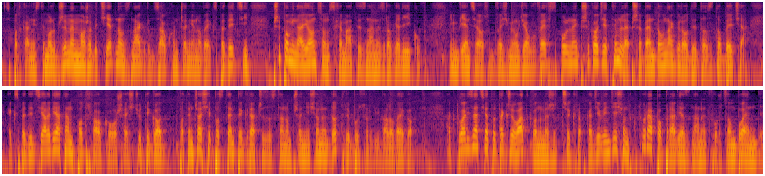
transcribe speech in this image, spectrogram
Spotkanie z tym olbrzymem może być jedną z nagród za ukończenie nowej ekspedycji, przypominającą schematy znane z rogelików. Im więcej osób weźmie udział we wspólnej przygodzie, tym lepsze będą nagrody do zdobycia. Ekspedycja Lewiatan potrwa około 6 tygodni. Po tym czasie postępy graczy zostaną przeniesione do trybu survivalowego. Aktualizacja to także łatka numerze 3.90, która poprawia znane twórcom błędy.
